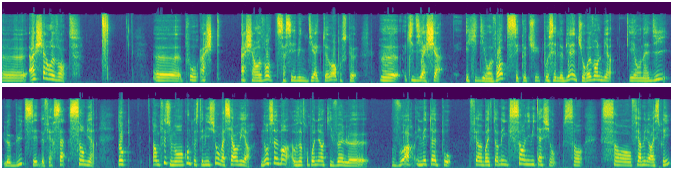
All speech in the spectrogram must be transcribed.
Euh, achat-revente. Euh, pour acheter achat-revente, ça s'élimine directement parce que euh, qui dit achat et qui dit revente, c'est que tu possèdes le bien et tu revends le bien. Et on a dit, le but, c'est de faire ça sans bien. Donc, en plus, je me rends compte que cette émission va servir non seulement aux entrepreneurs qui veulent euh, voir une méthode pour faire un brainstorming sans limitation, sans, fermer leur esprit,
